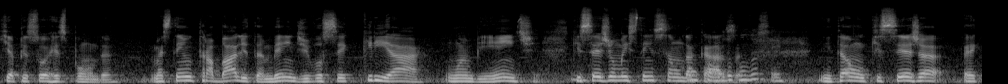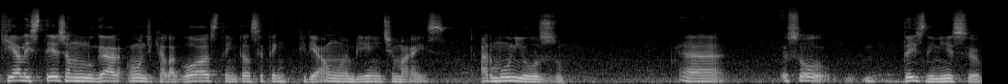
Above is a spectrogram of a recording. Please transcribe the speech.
que a pessoa responda, mas tem o trabalho também de você criar um ambiente que seja uma extensão da Concordo casa. com você. Então, que seja, é, que ela esteja num lugar onde que ela gosta. Então, você tem que criar um ambiente mais harmonioso. Ah, eu sou, desde o início,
